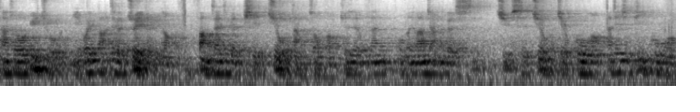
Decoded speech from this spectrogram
他说狱主也会把这个罪人哦放在这个铁臼当中哦，就是我们我们刚讲那个石臼石臼九菇哦，那这是地菇哦，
